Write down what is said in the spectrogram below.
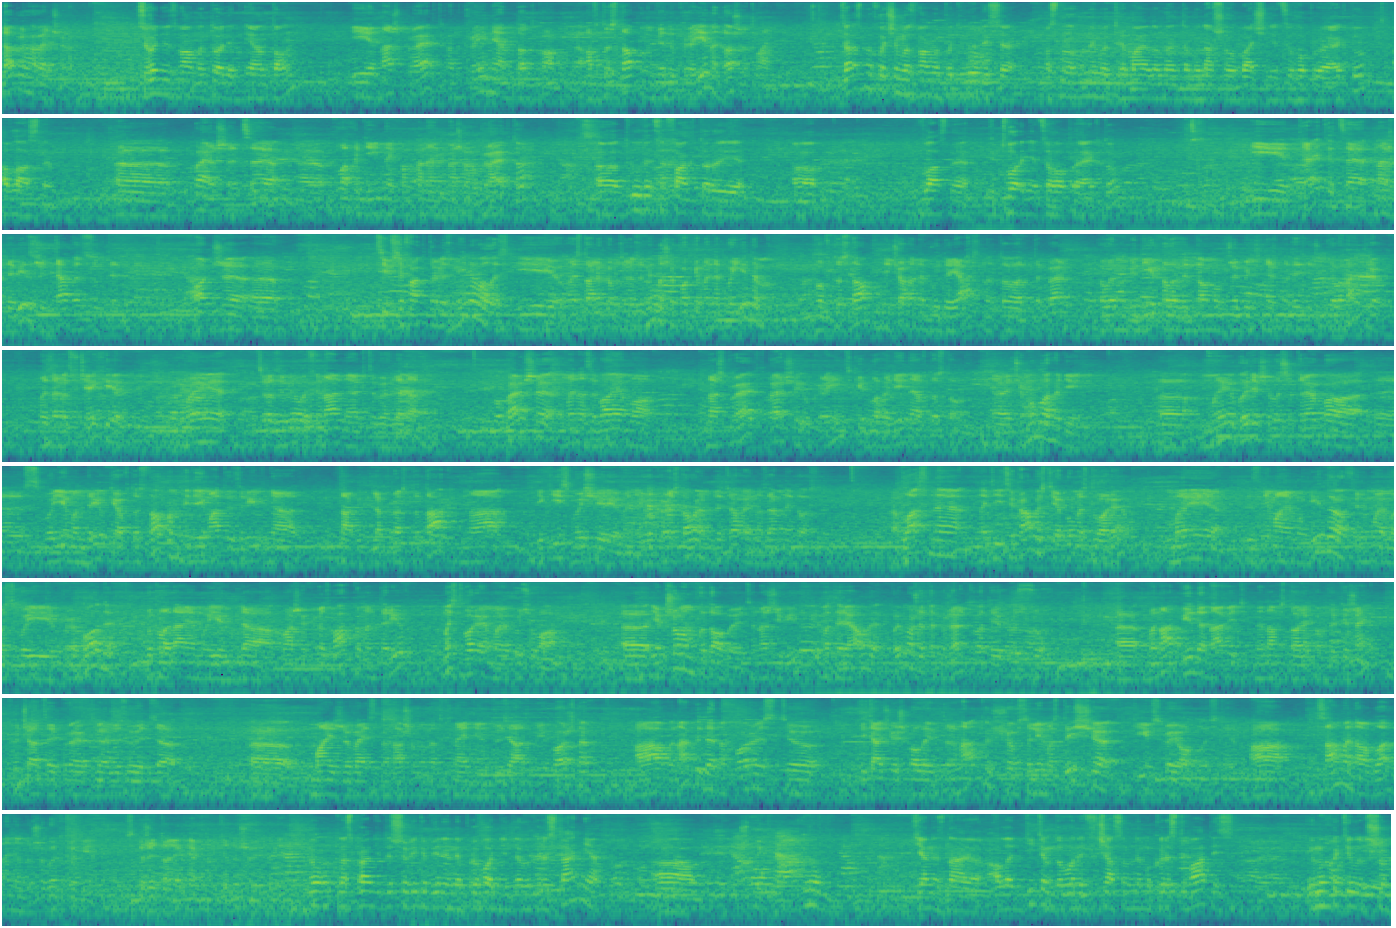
Доброго вечора. Сьогодні з вами Толік і Антон. І наш проект uncranian.com автостопом від України до Шотландії. Зараз ми хочемо з вами поділитися основними трьома елементами нашого бачення цього проекту. А власне, Е, перше, це е, благодійний компонент нашого проекту. е, друге це фактори е, власне відтворення цього проекту. І третє це наш девіз життя без субтитрів. Отже, е, ці всі фактори змінювались, і ми з Толіком зрозуміли, що поки ми не поїдемо в автостоп, нічого не буде ясно. То тепер, коли ми від'їхали від дому вже більш ніж на тисячу кілометрів, ми зараз в Чехії, ми зрозуміли фінально, як це виглядає. По-перше, ми називаємо наш проект перший український благодійний автостоп. Е, Чому благодійний? Е, Ми вирішили, що треба свої мандрівки автостопом підіймати з рівня так для просто так на якийсь вищий рівень і використовуємо для цього іноземний досвід. Власне, на тій цікавості, яку ми створюємо, ми знімаємо відео, фільмуємо свої пригоди, викладаємо їх для ваших розваг, коментарів. Ми створюємо якусь увагу. Е, Якщо вам подобаються наші відео і матеріали, ви можете пожертвувати якусь суму. Е, Вона піде навіть не нам столиком до кишень, хоча цей проект реалізується майже весь на нашому натхненні, ентузіазмі і коштах, а вона піде на користь е, дитячої школи-інтернату, що в селі Мостище Київської області, а саме на обладнання душових кабін. Скажи, Толік, як нам ті душові кабіни? Ну насправді дешеві кабіни не пригодні для використання. А, ну, я не знаю, але дітям доводиться часом ними користуватись. І ми хотіли б, щоб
